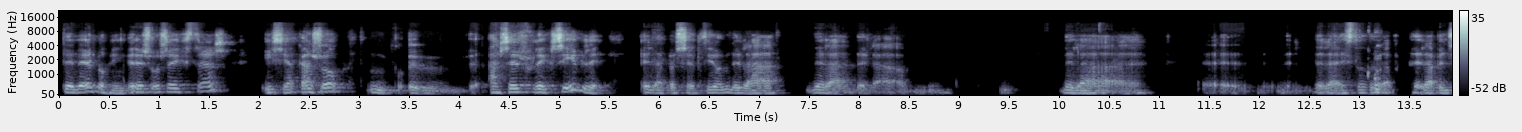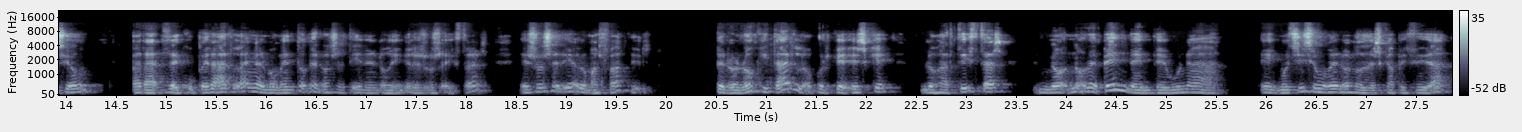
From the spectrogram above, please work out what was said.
tener los ingresos extras y, si acaso, mm, eh, hacer flexible en la percepción de la, de la, de la, de la, eh, de la pensión para recuperarla en el momento que no se tienen los ingresos extras. Eso sería lo más fácil, pero no quitarlo, porque es que los artistas no, no dependen de una, y muchísimo menos los de discapacidad,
